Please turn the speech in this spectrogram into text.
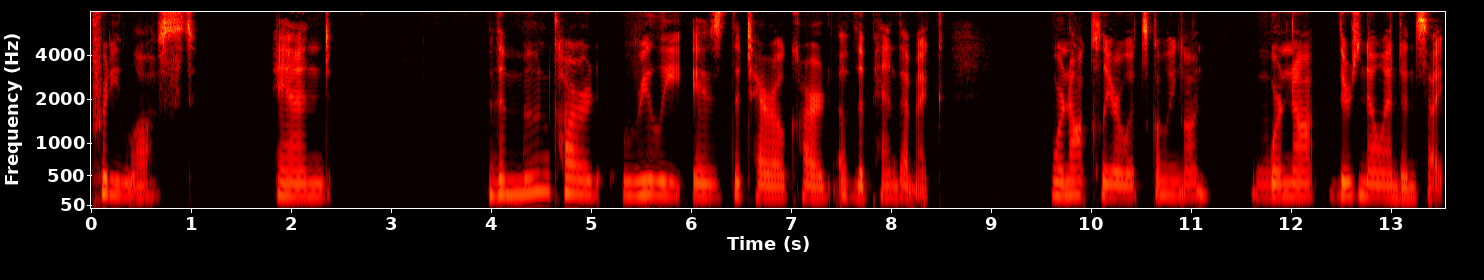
pretty lost. And the moon card really is the tarot card of the pandemic. We're not clear what's going on. We're not, there's no end in sight,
